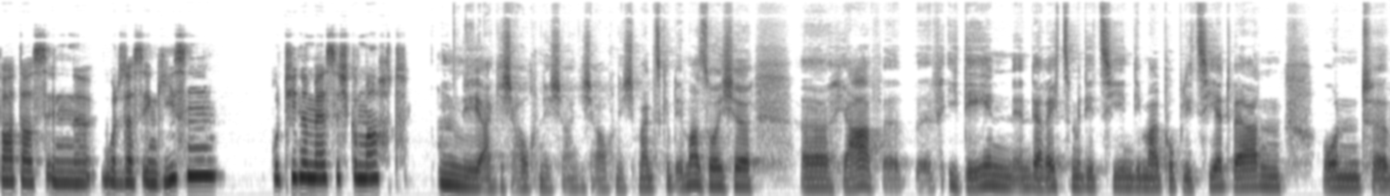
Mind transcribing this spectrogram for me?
war das in, wurde das in Gießen routinemäßig gemacht? Nee, eigentlich auch nicht, eigentlich auch nicht. Ich meine, es gibt immer solche äh, ja, äh, Ideen in der Rechtsmedizin, die mal publiziert werden und äh,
